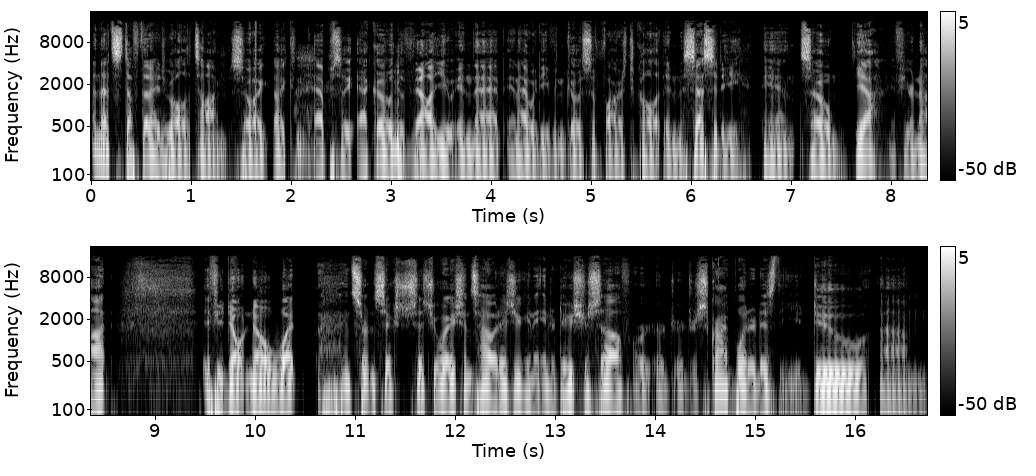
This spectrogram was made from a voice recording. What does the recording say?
and that's stuff that I do all the time. So I, I can absolutely echo the value in that, and I would even go so far as to call it a necessity. And so, yeah, if you're not, if you don't know what in certain situations how it is you're going to introduce yourself or, or, or, describe what it is that you do, um,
